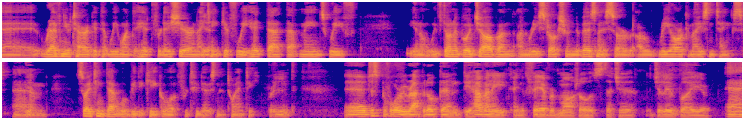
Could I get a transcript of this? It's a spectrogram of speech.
uh, revenue target that we want to hit for this year, and I Yeah. think if we hit that, that means we've you know we've done a good job on, on restructuring the business or, or reorganizing things. Um, Yeah. So I think that will be the key goal for 2020. Brilliant. Uh, just before we wrap it up, then, do you have any kind of favorite mottos that you that you live by? Or uh,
